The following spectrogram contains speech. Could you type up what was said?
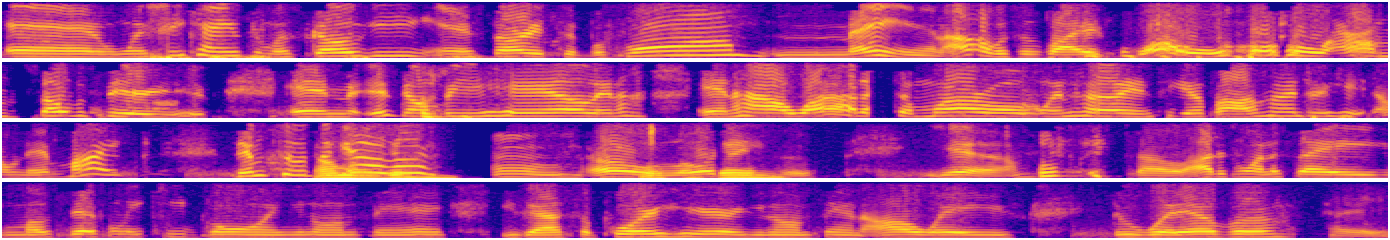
And when she came to Muskogee and started to perform, man, I was just like, whoa, I'm so serious. And it's going to be hell and and how wild tomorrow when her and TF 500 hit on that mic. Them two together. Oh, mm, oh Lord Jesus. Yeah. so I just want to say, most definitely keep going. You know what I'm saying? You got support here. You know what I'm saying? Always through whatever. Hey,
